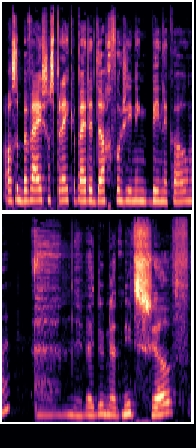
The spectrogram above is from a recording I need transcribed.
als ze bij wijze van spreken bij de dagvoorziening binnenkomen? Ehm, nee, wij doen dat niet zelf.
